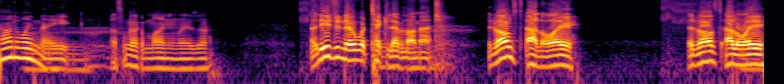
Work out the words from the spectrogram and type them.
how do I make... Uh, something like a mining laser. I need to know what tech level I'm at. Advanced alloy. Advanced alloy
